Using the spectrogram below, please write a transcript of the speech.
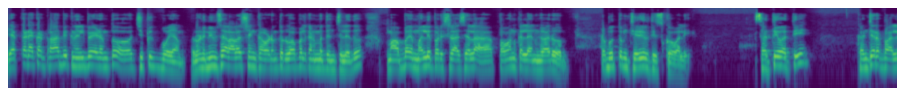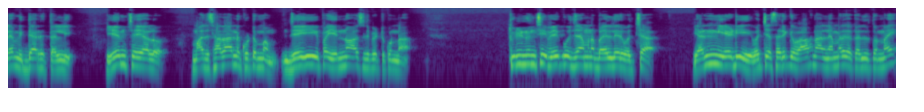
ఎక్కడెక్కడ ట్రాఫిక్ నిలిపేయడంతో చిక్కుకుపోయాం. రెండు నిమిషాలు ఆలస్యం కావడంతో లోపలికి అనుమతించలేదు. మా అబ్బాయి మళ్ళీ పరీక్ష రాసేలా పవన్ కళ్యాణ్ గారు ప్రభుత్వం చర్యలు తీసుకోవాలి. సత్యవతి కంచరపాలెం విద్యార్థి తల్లి ఏం చేయాలో? మాది సాధారణ కుటుంబం. జేఈపై ఎన్నో ఆశలు పెట్టుకున్నా తుని నుంచి వేకుజామున బయలుదేరి వచ్చా? ఎన్ఏడి వచ్చేసరికి వాహనాలు నెమ్మదిగా కదులుతున్నాయి.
